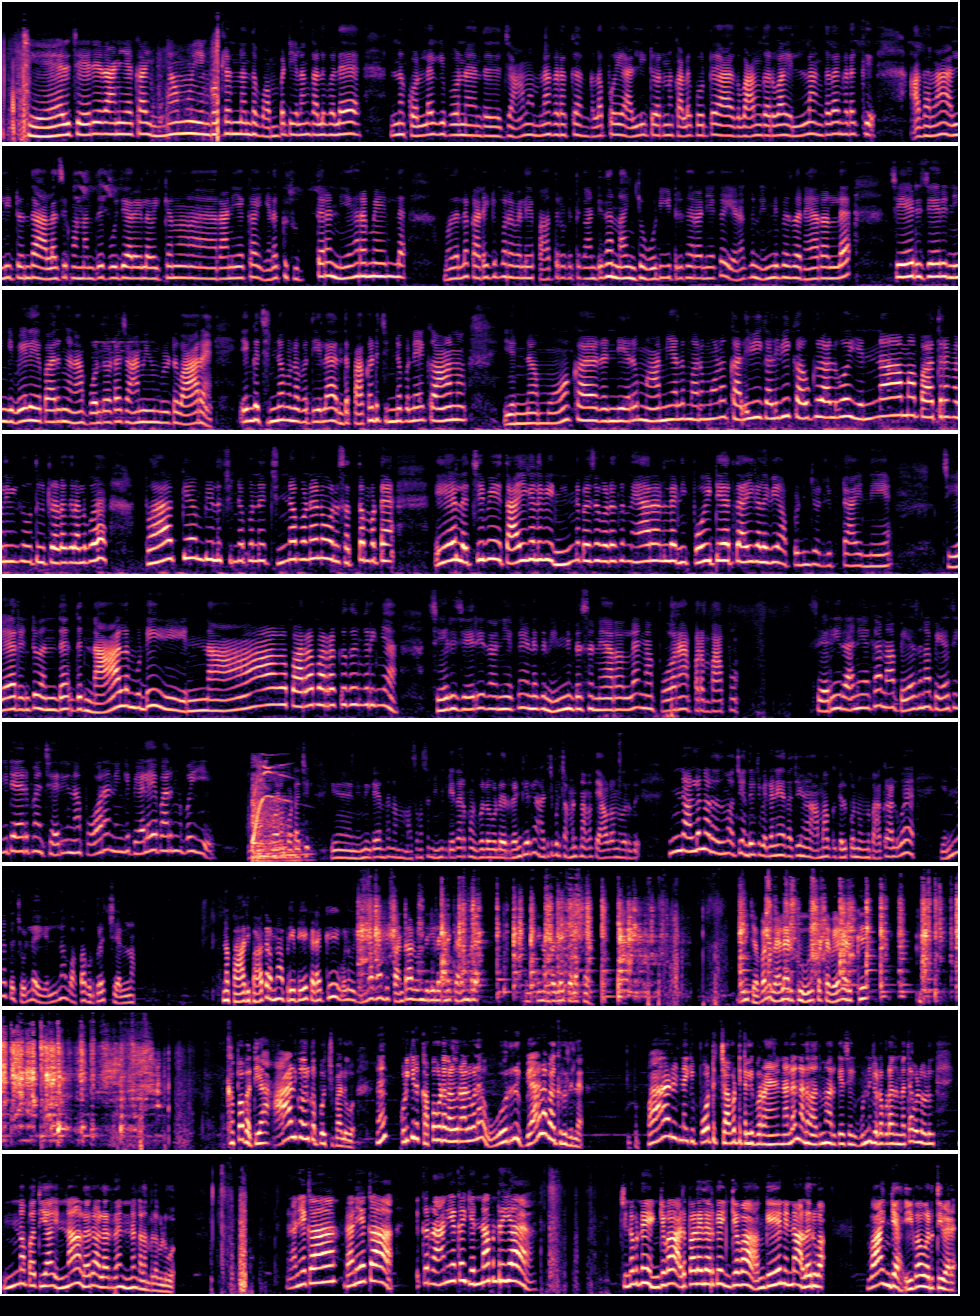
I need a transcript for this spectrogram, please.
சரி சரி ராணி அக்கா. இன்னமும் எங்கள் வீட்டில் இருந்து அந்த வம்பட்டியெல்லாம் கழுவலை? இன்னும் கொல்லைக்கு போன அந்த ஜாமம்லாம் கிடக்கு. அங்கெல்லாம் போய் அள்ளிட்டு வரணும் களை போட்டு அது வாங்கறவா எல்லாம் அங்கே தான் கிடக்கு. அதெல்லாம் அள்ளிட்டு வந்து அலசி கொண்டு வந்து பூஜை அறையில் வைக்கணும் ராணி அக்கா. எனக்கு சுத்தர நேரமே இல்லை. முதல்ல கடைக்கு போகிற வேலையை பார்த்துக்கிறதுக்காண்டி தான் நான் இங்கே ஓடிக்கிட்டு இருக்கேன் எனக்கு நின்று பேச நேரம் இல்லை. சரி சரி நீங்கள் வேலையை பாருங்கள் நான் பொருளோட சாமி கும்பிட்டு வரேன். எங்கள் சின்ன பொண்ணை பற்றியில அந்த பக்கத்து சின்ன பொண்ணே காணும். என்னமோ க ரெண்டு பேரும் மாமியாலும் மருமகளும் கழுவி கழுவி கவுக்குறாளுவோ. என்னம்மா பாத்திரம் கழுவி கவுத்துக்கிட்டு கிடக்குறாளுவோ? பார்த்தேன் அப்படியில் சின்ன பொண்ணு சின்ன பொண்ணுன்னு ஒரு சத்தம் போட்டேன். ஏ லட்சுமி தாய் கழுவி. நின்று பேச கிடக்கு நேரம் இல்லை. நீ போயிட்டே தாய் கழுவி அப்படின்னு சொல்லிவிட்டா என்னையே. சரின்ட்டு வந்தேன். இது நாலு முடி. என்ன பற பறக்குதுங்கிறீங்க. சரி சரி ராணியக்கா எனக்கு நின்று நான் போகிறேன் அப்புறம் பார்ப்போம் சரி ராணியக்கா நான் பேசினா பேசிக்கிட்டே இருப்பேன். சரி நான் போகிறேன் நீங்கள் வேலையை பாருங்க போய். போட்டாச்சு. நின்றுட்டே இருந்தால் நம்ம மசம் மசம் நின்றுட்டே தான் இருக்கும் இவ்வளோ ரெண்டு பேரும் அடிச்சு பிடிச்ச மட்டும் தேவலாம் வருது. இன்னும் நல்ல நல்ல வச்சு எந்திரிச்சு வெள்ளனே ஏதாச்சும் அம்மாவுக்கு ஹெல்ப் பண்ணணும்னு பார்க்கறாளுவ என்னத்தை சொல்ல எல்லாம் அப்பா கொடுக்குற செல்லம். நான் பாதி பாத்திரமா அப்படி அப்படியே கிடக்கு. இவ்வளோ என்ன அப்படி பண்ணுறாலும் தெரியல. என்ன கிளம்பல. இன்னைக்கு நம்ம கிளப்போம் எவ்வளோ வேலை இருக்குது ஊர்பட்ட வேலை இருக்குது கப்பை பத்தியா? ஆளுக்கு ஒரு கப்பு வச்சு பாழுவோம் குடிக்கிற கப்பை கூட கழுவுறாளுவல ஒரு வேலை பார்க்கறது இல்ல இப்போ பாரு இன்னைக்கு போட்டு சவட்டி தெளிப்புறேன் நல்ல நல்ல நல்ல இருக்கே சரி ஒன்றும் சொல்லக்கூடாது மற்ற அவ்வளோ இன்னும் பார்த்தியா என்ன அலற அலறேன் என்ன கிளம்பல விழுவோம் ராணியக்கா ராணியக்கா இக்க ராணியக்கா என்ன பண்ணுறியா சின்ன பொண்ணு இங்க வா அடுப்பாளையில இருக்க இங்க வா அங்கேயே நின்று அலறுவா. வா இங்கே இவ ஒருத்தி வேற.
